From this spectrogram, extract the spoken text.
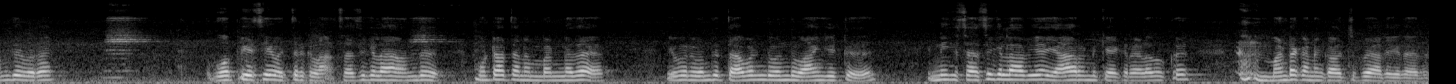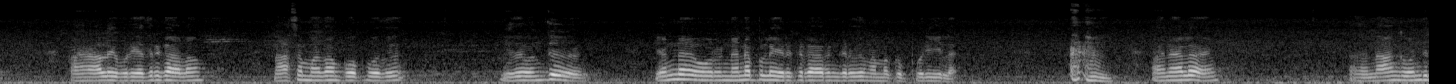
வந்து இவரை ஓபிஎஸ்ஸே வச்சுருக்கலாம். சசிகலா வந்து முட்டாத்தனம் பண்ணதை இவர் வந்து தவழ்ந்து வந்து வாங்கிட்டு இன்றைக்கி சசிகலாவையே யாருன்னு கேட்குற அளவுக்கு மண்டக்கண்ணம் கழிச்சு போய் அடைகிறாரு அதனால் இவர் எதிர்காலம் நாசமாக தான் போக போகுது. இதை வந்து என்ன ஒரு நினப்பில் இருக்கிறாருங்கிறது நமக்கு புரியல. அதனால் நாங்கள் வந்து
